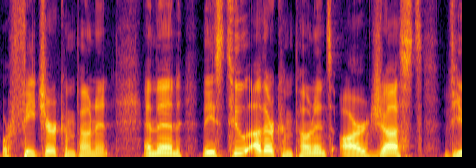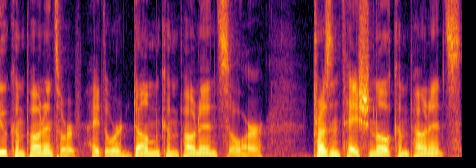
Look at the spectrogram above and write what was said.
or feature component. And then these two other components are just view components or I hate the word dumb components or presentational components.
